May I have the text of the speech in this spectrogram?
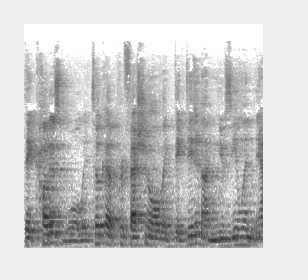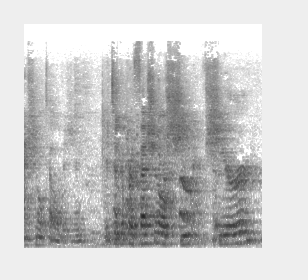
They cut his wool. It took a professional, like they did it on New Zealand national television. It took a professional sheep shearer.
